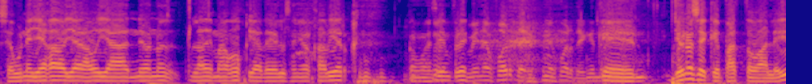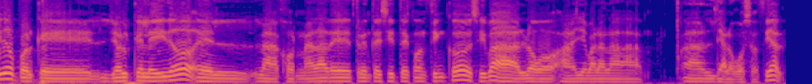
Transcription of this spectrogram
según he llegado ya hoy a la demagogia del señor Javier, como siempre. viene fuerte, viene fuerte. Que yo no sé qué pacto ha leído, porque yo el que he leído, la jornada de 37,5 se iba luego a llevar a la, al diálogo social.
